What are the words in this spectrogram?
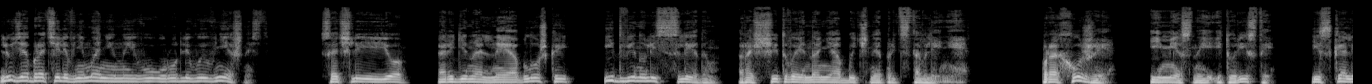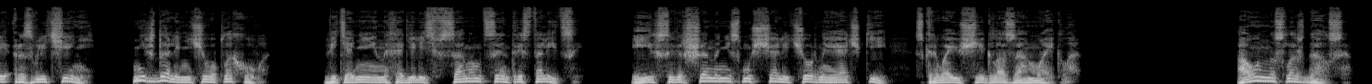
Люди обратили внимание на его уродливую внешность, сочли ее оригинальной обложкой и двинулись следом, рассчитывая на необычное представление. Прохожие, и местные, и туристы, искали развлечений, не ждали ничего плохого, ведь они находились в самом центре столицы, и их совершенно не смущали черные очки, скрывающие глаза Майкла. А он наслаждался.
